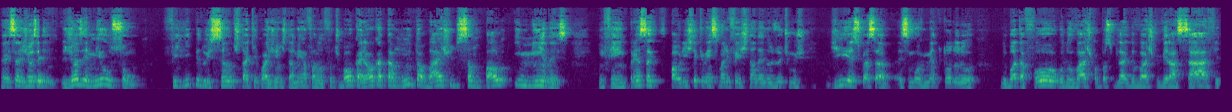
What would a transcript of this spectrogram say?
É isso aí, José, José Milson. Felipe dos Santos está aqui com a gente também, falando: futebol carioca está muito abaixo de São Paulo e Minas. Enfim, a imprensa paulista que vem se manifestando nos últimos dias com essa, esse movimento todo do, do Botafogo, do Vasco, a possibilidade do Vasco virar SAF,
